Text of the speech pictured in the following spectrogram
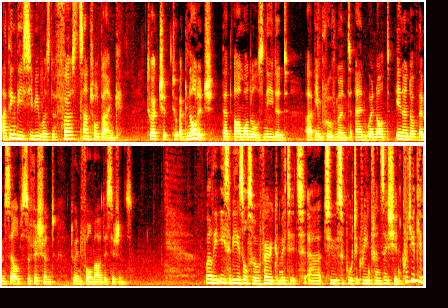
I think the ECB was the first central bank to, actu- to acknowledge that our models needed uh, improvement and were not in and of themselves sufficient to inform our decisions. Well, the ECB is also very committed uh, to support a green transition. Could you give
